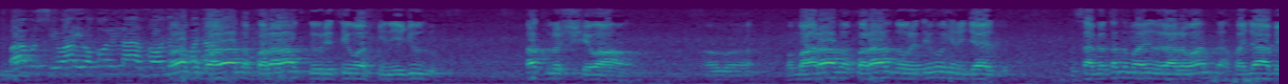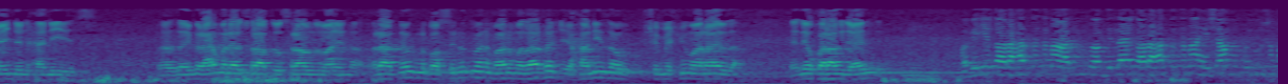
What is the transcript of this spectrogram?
باب الشواء وقول الله عز وجل باب باب فراق دورتي وحين يجوز. اكل الشواء. وماراد فراق دورتي وحين جائز سابقت معنی روان تھا فجا بیجن حنیس ابراہیم علیہ الصلوۃ والسلام زمانہ رات میں بصیرت میں معلوم مدار ہے کہ حنیز او شمشی مانا ہے یہ خوراک جائز وبه قال حدثنا علي بن عبد الله قال حدثنا هشام بن يوسف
